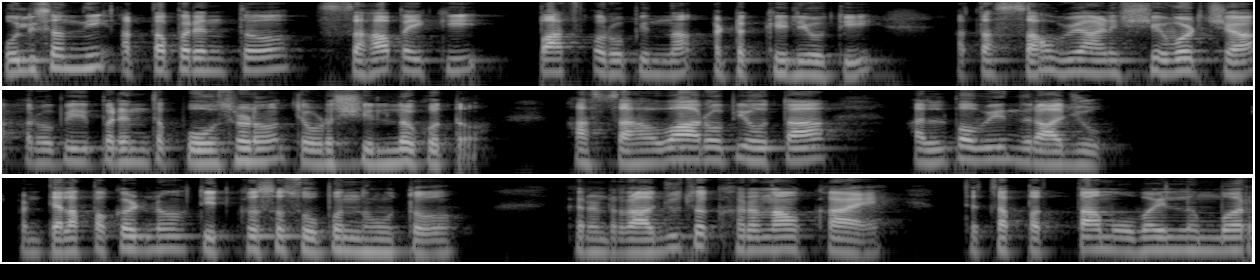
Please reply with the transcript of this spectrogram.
पोलिसांनी आत्तापर्यंत सहापैकी पाच आरोपींना अटक केली होती. आता सहाव्या आणि शेवटच्या आरोपीपर्यंत पोहोचणं तेवढं शिल्लक होतं. हा सहावा आरोपी होता अल्पवीन राजू. पण त्याला पकडणं तितकंसं सोपं नव्हतं. कारण राजूचं खरं नाव काय? त्याचा पत्ता मोबाईल नंबर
